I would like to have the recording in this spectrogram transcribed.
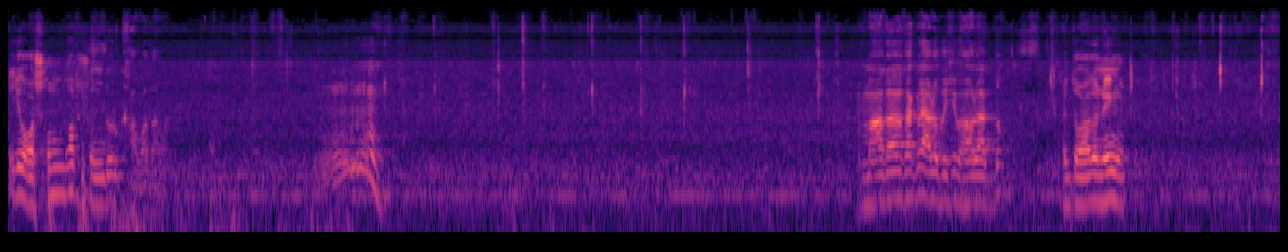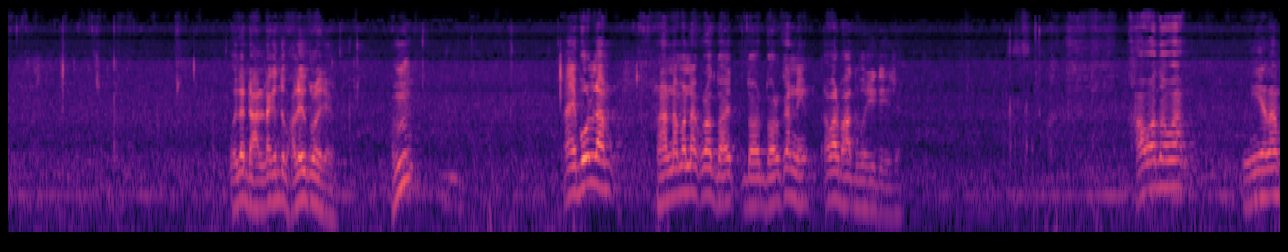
এই যে অসম্ভব সুন্দর খাওয়া দাওয়া। মা দাদা থাকলে আরও বেশি ভালো লাগতো। তোরা তো নেই। ওদের ডালটা কিন্তু ভালোই করেছে। হুম? আমি বললাম রান্না বান্না করার দর- দর- দরকার নেই, আবার ভাত বসিয়ে দিয়েছে। খাওয়া দাওয়া নিয়ে এলাম।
